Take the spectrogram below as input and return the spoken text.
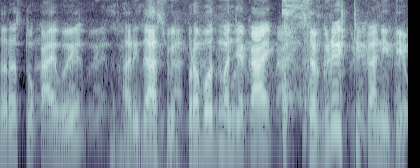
तरच तो काय होईल? हरिदास होईल. प्रबोध म्हणजे काय? सगळीच ठिकाणी देव.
